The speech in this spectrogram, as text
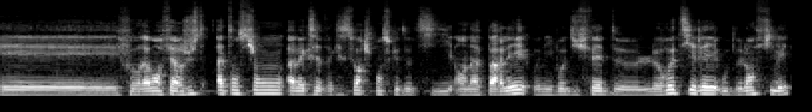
Et il faut vraiment faire juste attention avec cet accessoire. Je pense que Doty en a parlé au niveau du fait de le retirer ou de l'enfiler.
